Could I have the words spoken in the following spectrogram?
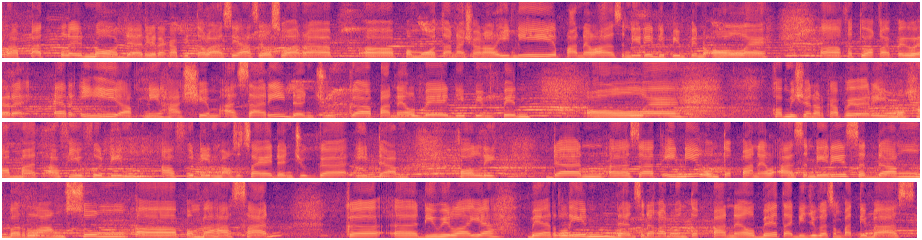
rapat pleno dari rekapitulasi hasil suara uh, pemungutan nasional ini panel A sendiri dipimpin oleh uh, Ketua KPU RI yakni Hashim Asari dan juga panel B dipimpin oleh Komisioner KPU RI Muhammad Afifuddin, Afudin maksud saya dan juga Idam Kolik. Dan uh, saat ini untuk panel A sendiri sedang berlangsung uh, pembahasan ke uh, di wilayah Berlin dan sedangkan untuk panel B tadi juga sempat dibahas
